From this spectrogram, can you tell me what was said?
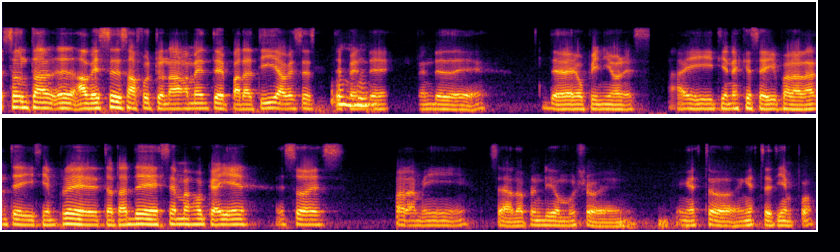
son eh, a veces afortunadamente para ti, a veces depende, depende de, de, opiniones. Ahí tienes que seguir para adelante y siempre tratar de ser mejor que ayer. Eso es para mí, o sea, lo he aprendido mucho en, en esto, en este tiempo.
